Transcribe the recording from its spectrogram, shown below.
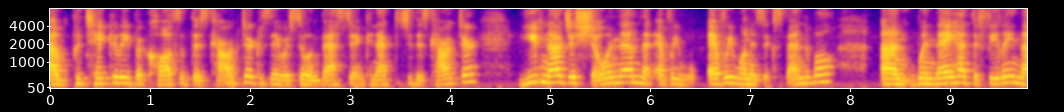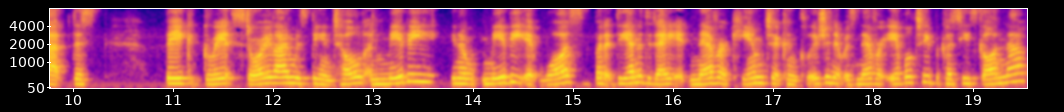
um, particularly because of this character, because they were so invested and connected to this character. You've now just shown them that every everyone is expendable, and when they had the feeling that this big great storyline was being told and maybe you know maybe it was but at the end of the day it never came to a conclusion it was never able to because he's gone now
